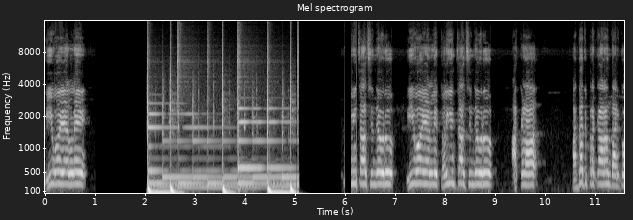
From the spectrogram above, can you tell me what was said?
విఓఎల్ని నియమించాల్సింది ఎవరు? విఓఎల్ని తొలగించాల్సింది ఎవరు? అక్కడ పద్ధతి ప్రకారం దానికి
